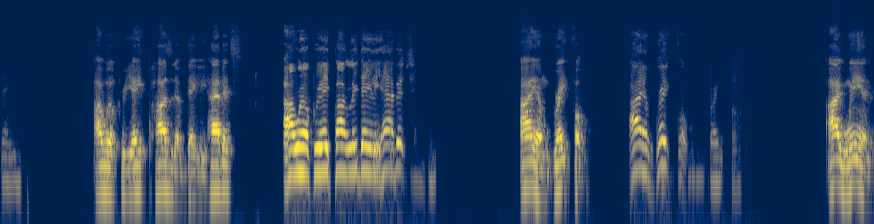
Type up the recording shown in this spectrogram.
daily. I will create positive daily habits. I will create positive daily habits. I am grateful. I am grateful. Grateful. I win.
